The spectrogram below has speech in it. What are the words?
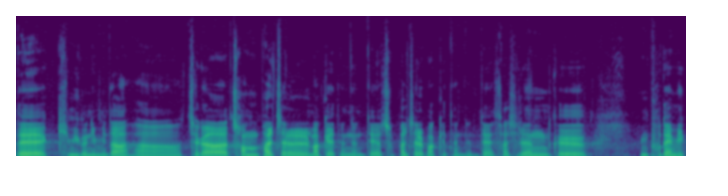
네, 김희근입니다. 어, 제가 처음 발제를 맡게 됐는데요. 첫 발제를 받게 됐는데 사실은 그 인포데믹,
